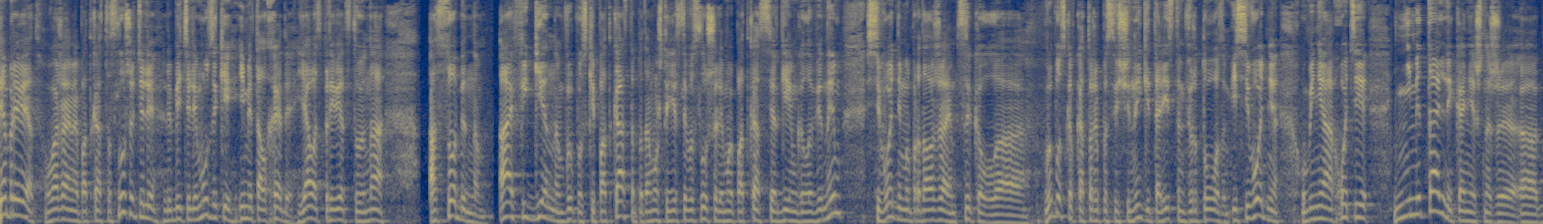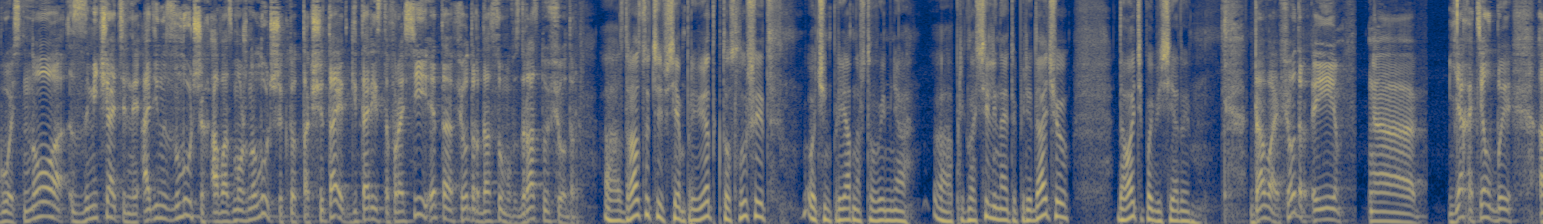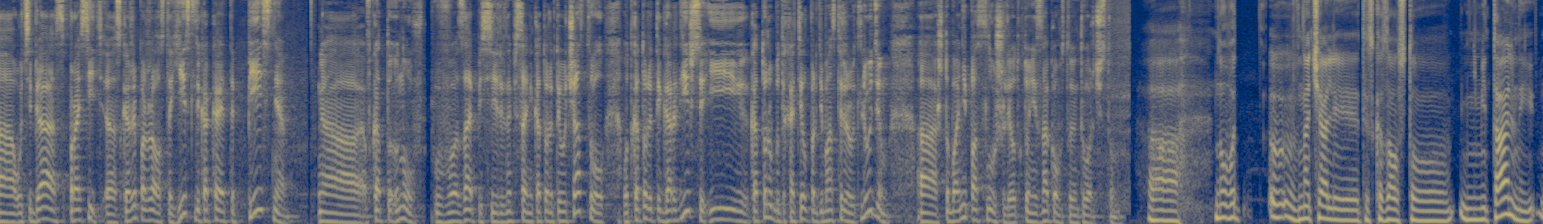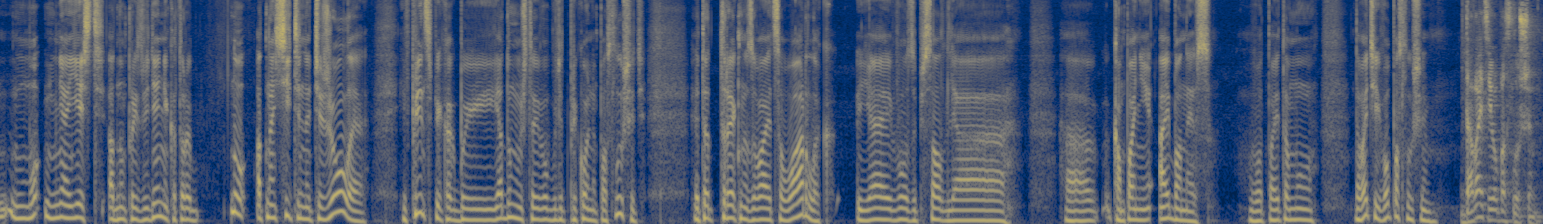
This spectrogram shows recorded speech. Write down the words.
Всем привет, уважаемые подкастослушатели, любители музыки и металлхеды. Я вас приветствую на особенном, офигенном выпуске подкаста, потому что если вы слушали мой подкаст с Сергеем Головиным, сегодня мы продолжаем цикл э, выпусков, которые посвящены гитаристам-виртуозам. И сегодня у меня хоть и не метальный, конечно же, э, гость, но замечательный, один из лучших, а возможно лучший, кто-то так считает, гитаристов России, это Федор Досумов. Здравствуй, Федор. А, здравствуйте, всем привет, кто слушает. Очень приятно, что вы меня а, пригласили на эту передачу. Давайте побеседуем. Давай, Федор, и э, я хотел бы э, у тебя спросить, э, скажи, пожалуйста, есть ли какая-то песня, в, ну, в записи или в написании которой ты участвовал, вот которой ты гордишься и которую бы ты хотел продемонстрировать людям, чтобы они послушали, вот кто не знаком с твоим творчеством? А, ну вот Вначале ты сказал, что не метальный. У меня есть одно произведение, которое ну, относительно тяжелое. И, в принципе, как бы, я думаю, что его будет прикольно послушать. Этот трек называется Warlock. Я его записал для э, компании Ibanez. Вот, поэтому давайте его послушаем. Давайте его послушаем.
